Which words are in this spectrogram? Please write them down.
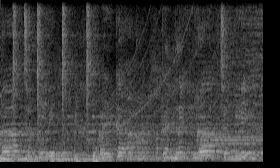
love to me. Wake up and make love to me.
